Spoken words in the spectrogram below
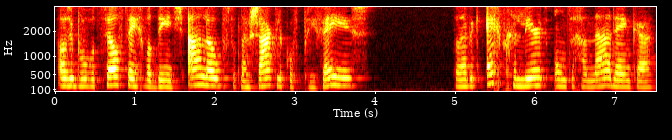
als ik bijvoorbeeld zelf tegen wat dingetjes aanloop, of dat nou zakelijk of privé is. Dan heb ik echt geleerd om te gaan nadenken:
